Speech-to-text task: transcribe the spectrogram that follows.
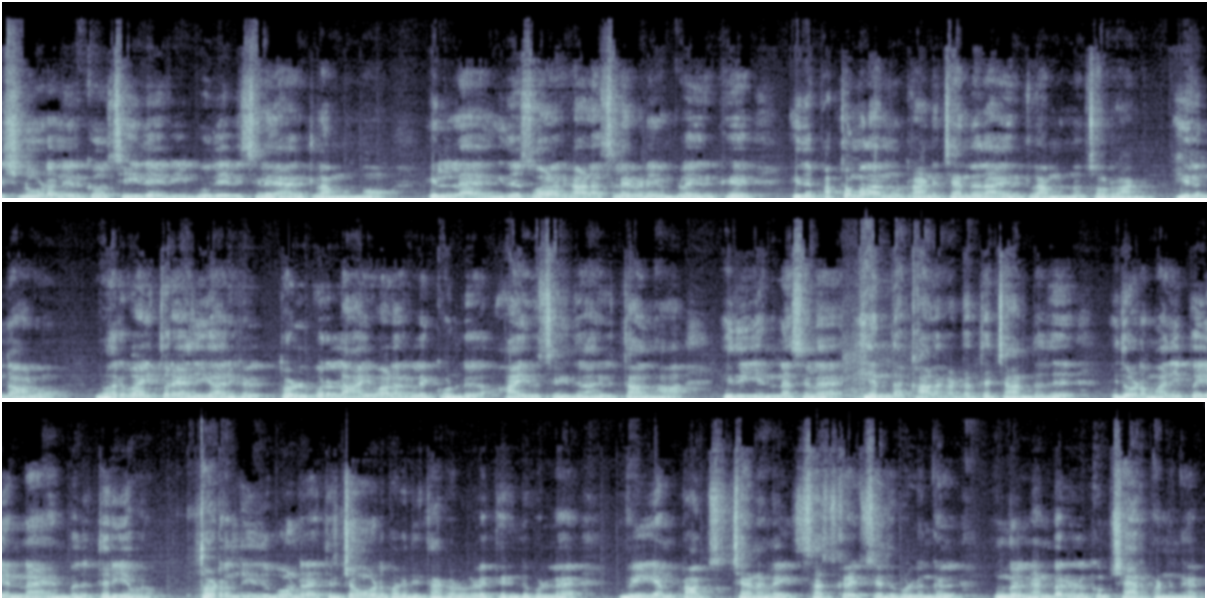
விஷ்ணுவுடன் இருக்கும் ஸ்ரீதேவி பூதேவி சிலையாக இருக்கலாம் ஒன்றும் இல்லை இது சோழர் கால சிலை வடிவமைப்பில் இருக்குது இது பத்தொன்பதாம் நூற்றாண்டு சேர்ந்ததாக இருக்கலாம்னு சொல்கிறாங்க இருந்தாலும் வருவாய்த்துறை அதிகாரிகள் தொல்பொருள் ஆய்வாளர்களை கொண்டு ஆய்வு செய்து அறிவித்தால்தான் இது என்ன சில எந்த காலகட்டத்தை சார்ந்தது இதோட மதிப்பு என்ன என்பது தெரிய வரும். தொடர்ந்து இது போன்ற திருச்செங்கோடு பகுதி தகவல்களை தெரிந்து கொள்ள விஎம் டாக்ஸ் சேனலை சப்ஸ்கிரைப் செய்து கொள்ளுங்கள். உங்கள் நண்பர்களுக்கும் ஷேர் பண்ணுங்கள்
